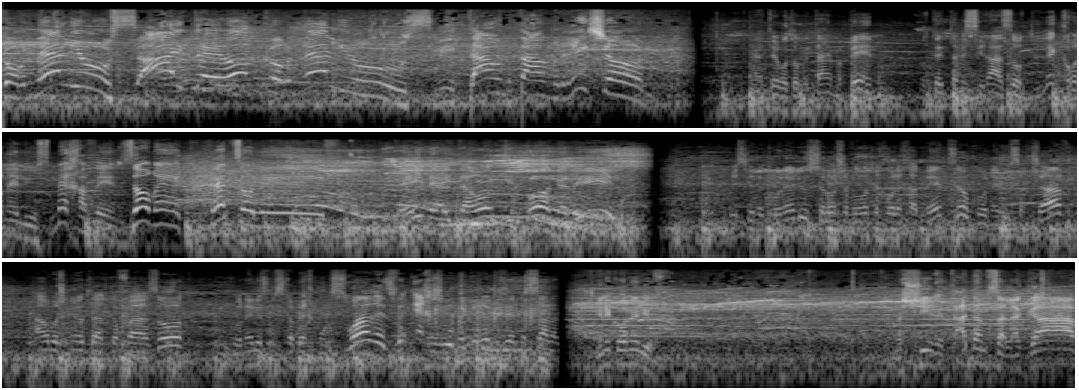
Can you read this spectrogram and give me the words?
קורנליוס! היידה אור קורנליוס! מדאונטאון ראשון! מאתר אותו בינתיים הבן, נותן את המסירה הזאת לקורנליוס, מכוון, זורק, וצולף! והנה היתרון גלבוע גליל! ריסקי וקורנליוס, שלוש עבירות לכל אחד מהם, זהו קורנליוס עכשיו. ארבע שניות להתקפה הזאת, קורנליוס מסתבך מול סוארז, ואיכשהו מגרה מזה את הסל. הנה קורנליוס. משאיר את אדמס על הגב,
